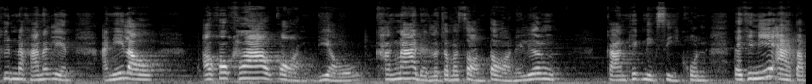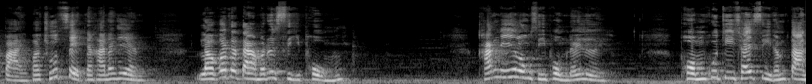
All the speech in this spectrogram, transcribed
ขึ้นนะคะ นักเรียนอันนี้เราเอาคร่าวๆก่อน เดี๋ยวครั้งหน้าเดี๋ยวเราจะมาสอนต่อในเรื่องการเทคนิคสีคน แต่ทีนี้อ่าต่อไปพอชุดเสร็จนะคะ นักเรียน เราก็จะตามมาด้วยสีผม ครั้งนี้ลงสีผมได้เลย ผมครูจีใช้สีน้ำตาล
